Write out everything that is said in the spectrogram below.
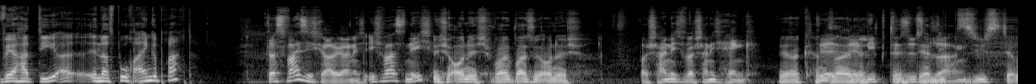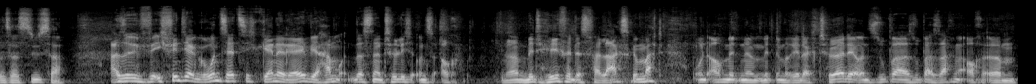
Wer hat die äh, in das Buch eingebracht? Das weiß ich gerade gar nicht. Ich weiß nicht. Ich auch nicht, weiß ich auch nicht. Wahrscheinlich, wahrscheinlich Henk. Ja, kann der, sein. Der liebt die süßen der, der Sachen. Liebt süß, der unser Süßer. Also ich finde ja grundsätzlich generell, wir haben das natürlich uns auch ne, mit Hilfe des Verlags gemacht und auch mit einem, mit einem Redakteur, der uns super, super Sachen auch ähm,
